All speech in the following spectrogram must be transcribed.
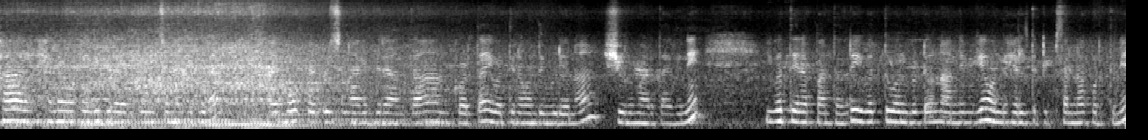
ಹಾಯ್ ಹಲೋ ಹೇಗಿದ್ದೀರಾ ಎಲ್ಲರೂ? ಚೆನ್ನಾಗಿದ್ದೀರಾ? ಐ ಹೋಪ್ ಎಲ್ಲರೂ ಚೆನ್ನಾಗಿದ್ದೀರಾ ಅಂತ ಅಂದ್ಕೊಳ್ತಾ ಇವತ್ತಿನ ಒಂದು ವಿಡಿಯೋನ ಶುರು ಮಾಡ್ತಾ ಇದ್ದೀನಿ. ಇವತ್ತೇನಪ್ಪ ಅಂತಂದರೆ, ಇವತ್ತು ಅಂದ್ಬಿಟ್ಟು ನಾನು ನಿಮಗೆ ಒಂದು ಹೆಲ್ತ್ ಟಿಪ್ಸನ್ನು ಕೊಡ್ತೀನಿ.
